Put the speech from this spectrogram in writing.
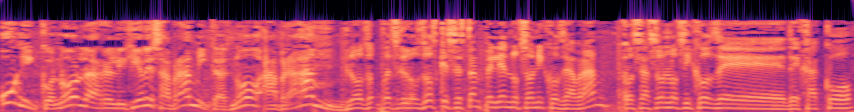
único, ¿no? Las religiones abrámicas, ¿no? Abraham. Los, pues los dos que se están peleando son hijos de Abraham, o sea, son los hijos de, de Jacob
